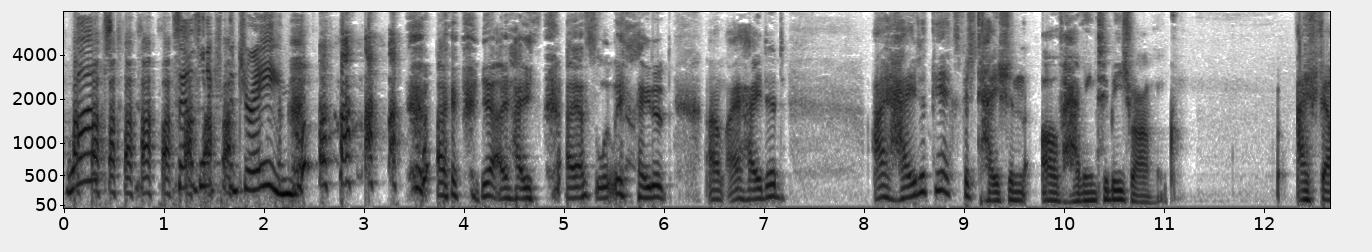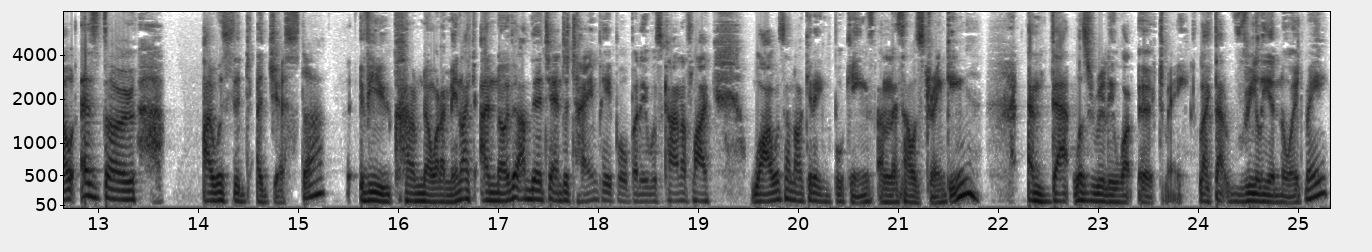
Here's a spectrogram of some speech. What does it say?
what? Sounds like the dream. I, yeah, I hate. I absolutely hated. Um, I hated. I hated the expectation of having to be drunk. I felt as though I was the, a jester, if you kind of know what I mean. Like, I know that I'm there to entertain people, but it was kind of like, why was I not getting bookings unless I was drinking? And that was really what irked me. Like, that really annoyed me.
